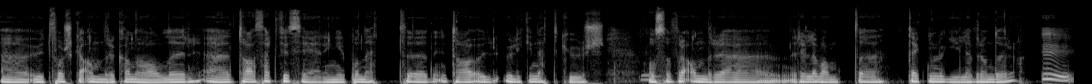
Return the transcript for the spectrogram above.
Eh, utforske andre kanaler, eh, ta sertifiseringer på nett eh, ta ulike nettkurs Mm. også fra andre relevante teknologileverandører. Mm.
